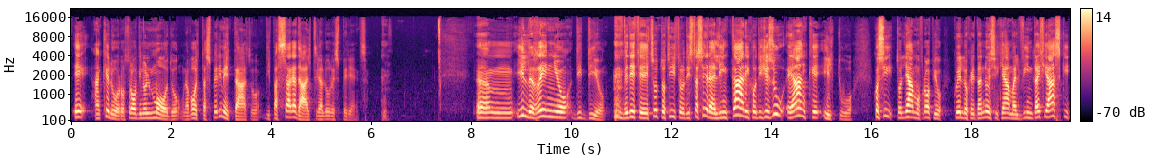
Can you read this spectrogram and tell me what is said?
E anche loro trovino il modo, una volta sperimentato, di passare ad altri la loro esperienza. Um, il regno di Dio. Vedete il sottotitolo di stasera è l'incarico di Gesù e anche il tuo. Così togliamo proprio quello che da noi si chiama il vin dai fiaschi,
